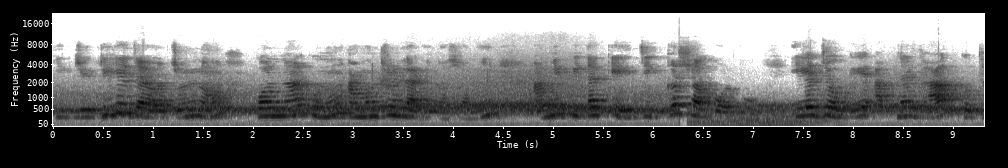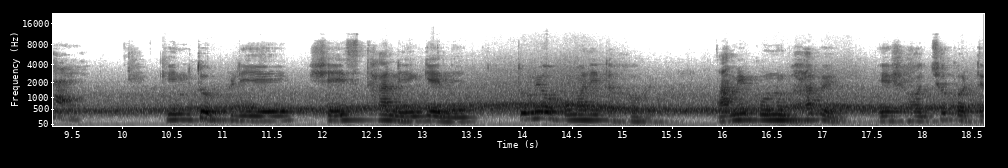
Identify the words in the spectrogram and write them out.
পিতৃগৃহে যাওয়ার জন্য কন্যার কোনো আমন্ত্রণ লাগে না স্বামী। আমি পিতাকে জিজ্ঞাসা করব এর যজ্ঞে আপনার ভাগ কোথায়? কিন্তু প্রিয়ে সেই স্থানে গেলে তুমি অপমানিত হবে। আমি কোনোভাবে এ সহ্য করতে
